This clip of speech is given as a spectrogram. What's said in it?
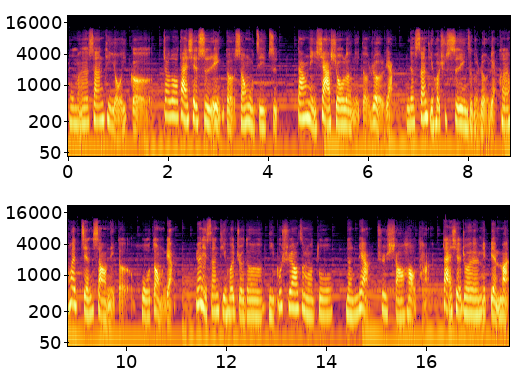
我们的身体有一个叫做代谢适应的生物机制，当你下修了你的热量。你的身体会去适应这个热量，可能会减少你的活动量，因为你身体会觉得你不需要这么多能量去消耗它，代谢就会变慢。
